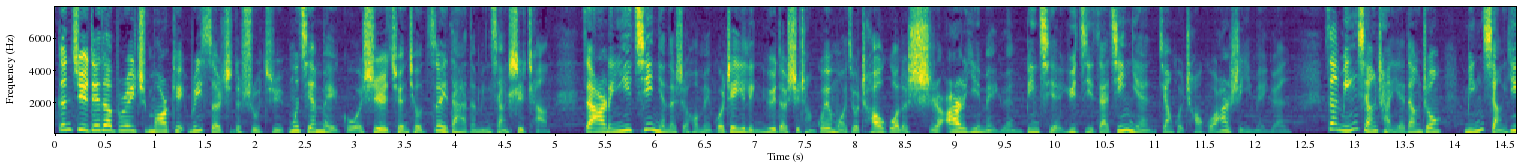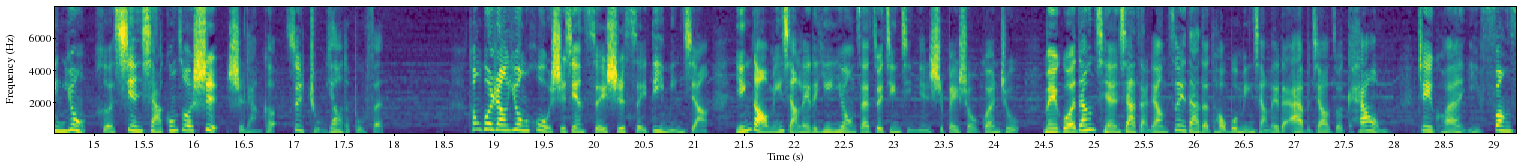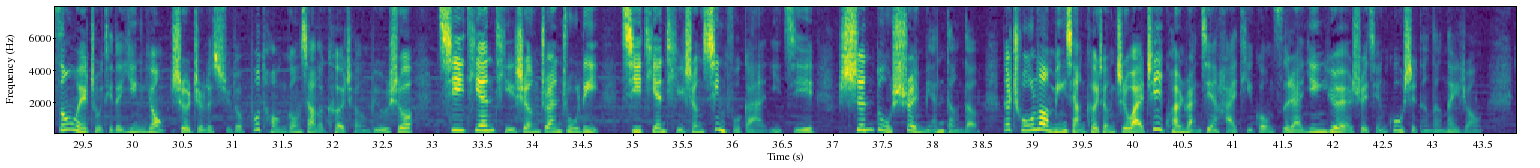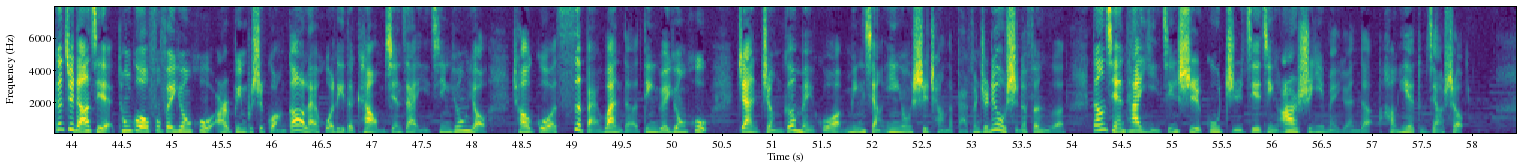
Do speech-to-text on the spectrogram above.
根据 Data Bridge Market Research 的数据，目前美国是全球最大的冥想市场。在2017年的时候，美国这一领域的市场规模就超过了12亿美元，并且预计在今年将会超过20亿美元。在冥想产业当中，冥想应用和线下工作室是两个最主要的部分。通过让用户实现随时随地冥想，引导冥想类的应用，在最近几年是备受关注。美国当前下载量最大的头部冥想类的 App 叫做 Calm。这款以放松为主题的应用设置了许多不同功效的课程，比如说七天提升专注力、七天提升幸福感以及深度睡眠等等。那除了冥想课程之外，这款软件还提供自然音乐、睡前故事等等内容。根据了解，通过付费用户而并不是广告来获利的 Calm，现在已经拥有超过四百万的订阅用户，占整个美国冥想应用市场的百分之六十的份额。当前，它已经是估值接近二十亿美元的行业独角兽。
